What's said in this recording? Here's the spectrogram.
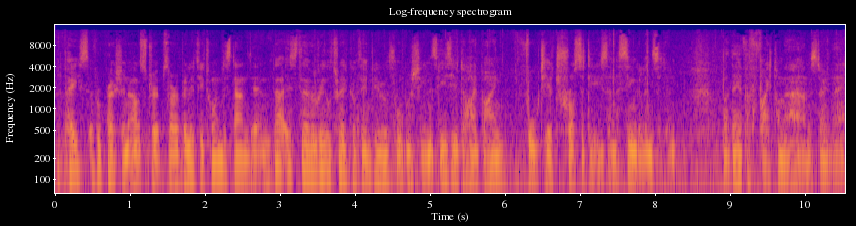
The pace of repression outstrips our ability to understand it, and that is the real trick of the Imperial thought machine. It's easier to hide behind 40 atrocities than a single incident, but they have a fight on their hands, don't they?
